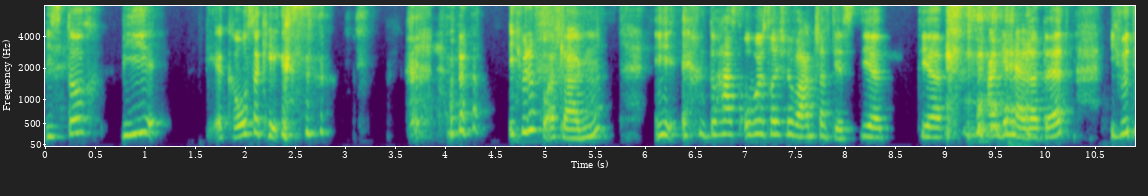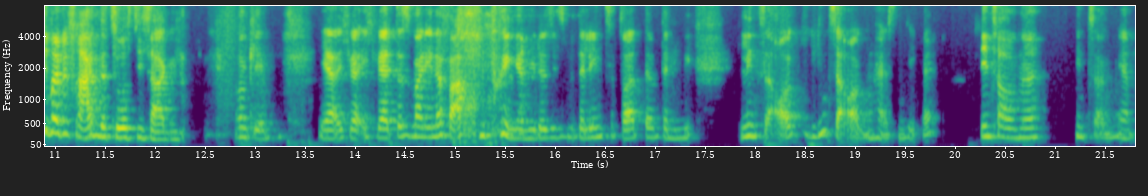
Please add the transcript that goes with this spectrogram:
ist doch wie großer Keks. ich würde vorschlagen, du hast oberösterreichische Verwandtschaft jetzt dir, dir angeheiratet. Ich würde dich mal befragen dazu, was die sagen. Okay. Ja, ich, ich werde das mal in Erfahrung bringen, wie das ist mit der Linzer Torte und den Linzer Augen. Linzer Augen heißen die, gell? Linzer Augen, ne? Linzer Augen, ja.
